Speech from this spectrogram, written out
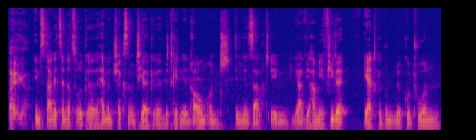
äh, egal. Im Stargate Center zurück, äh, Hammond, Jackson und Tialk äh, betreten den Raum und Daniel sagt eben, ja, wir haben hier viele erdgebundene Kulturen,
